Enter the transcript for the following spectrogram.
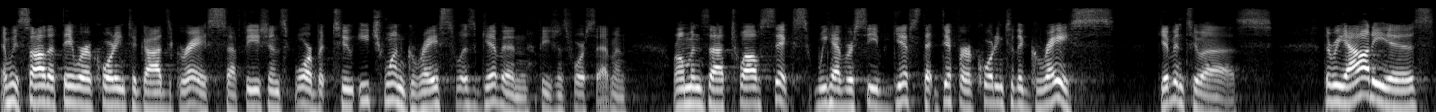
And we saw that they were according to God's grace, Ephesians 4, but to each one grace was given, Ephesians 4 7. Romans uh, 12 6, we have received gifts that differ according to the grace given to us. The reality is,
